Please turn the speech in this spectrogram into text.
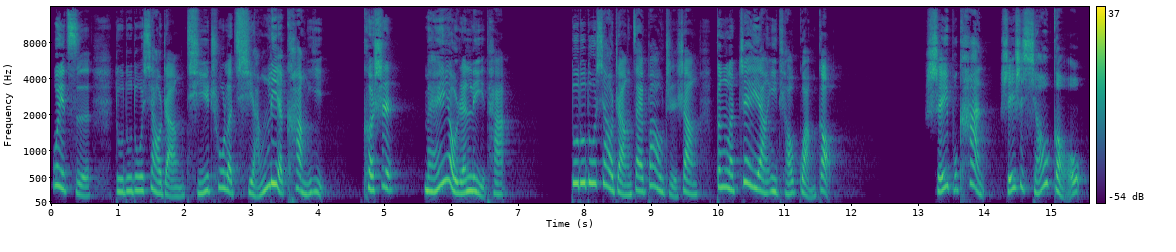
为此，嘟嘟嘟校长提出了强烈抗议，可是没有人理他。嘟嘟嘟校长在报纸上登了这样一条广告：“谁不看谁是小狗。”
